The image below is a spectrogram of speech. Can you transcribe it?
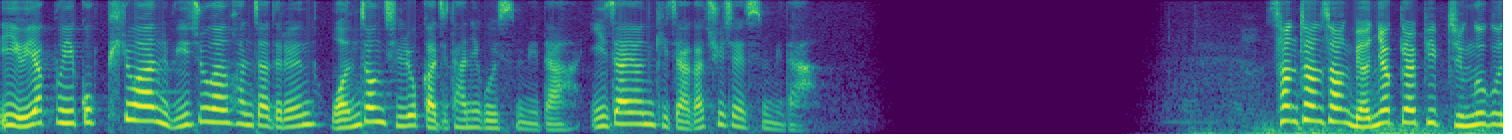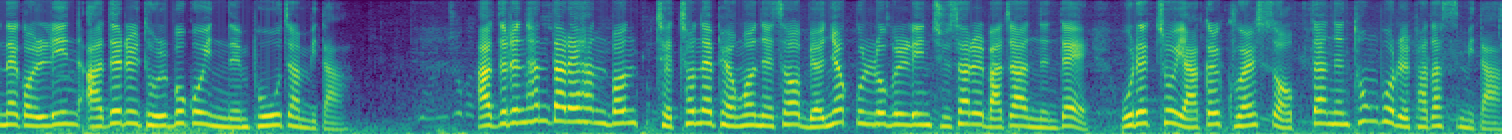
이 의약품이 꼭 필요한 위중한 환자들은 원정 진료까지 다니고 있습니다. 이자연 기자가 취재했습니다. 선천성 면역결핍 증후군에 걸린 아들을 돌보고 있는 보호자입니다. 아들은 한 달에 한 번 제천의 병원에서 면역글로불린 주사를 맞아왔는데 올해 초 약을 구할 수 없다는 통보를 받았습니다.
